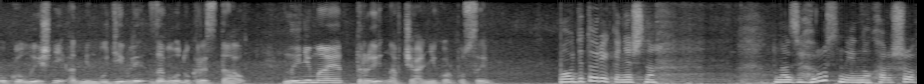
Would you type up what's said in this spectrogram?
у колишній адмінбудівлі заводу Кристал. Нині має три навчальні корпуси. Аудитории, конечно, у нас грустные, но хорошо,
